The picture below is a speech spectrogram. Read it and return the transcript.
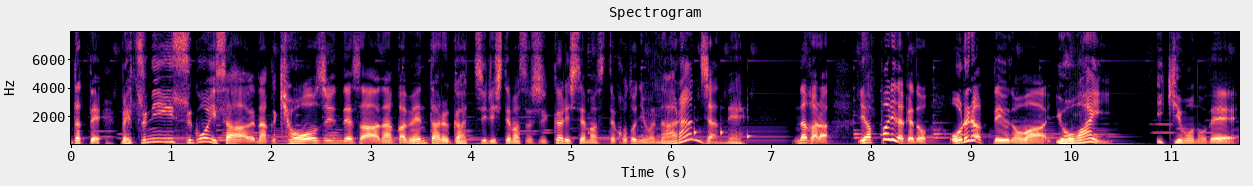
だって別にすごいさなんか強靭でさなんかメンタルがっちりしてますしっかりしてますってことにはならんじゃんね。だからやっぱりだけど俺らっていうのは弱い生き物で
